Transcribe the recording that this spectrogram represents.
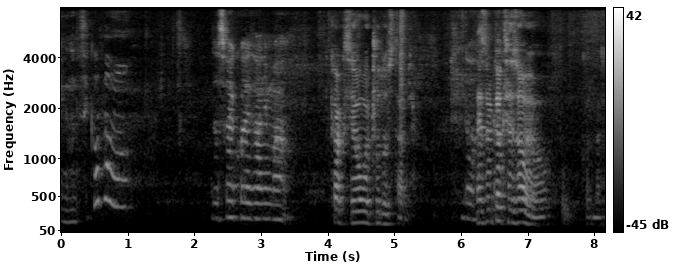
idemo da se kupamo. Za sve koje zanima, Kako se ovo čudo stavlja? da. Ne znam kako se zove ovo kod nas.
